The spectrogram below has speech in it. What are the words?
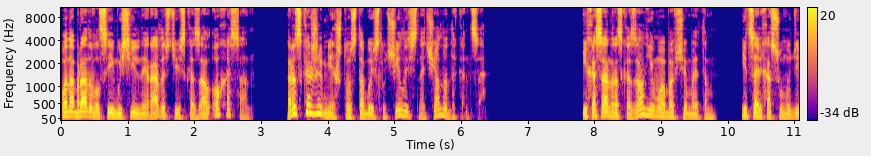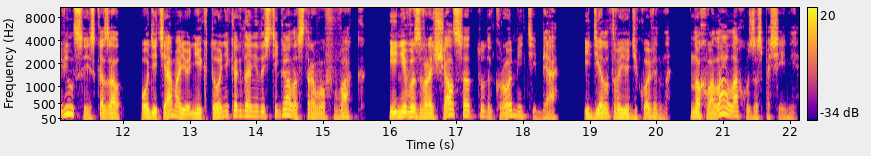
Он обрадовался ему сильной радостью и сказал, «О, Хасан, расскажи мне, что с тобой случилось с начала до конца». И Хасан рассказал ему обо всем этом, и царь Хасун удивился и сказал, «О, дитя мое, никто никогда не достигал островов Вак и не возвращался оттуда, кроме тебя, и дело твое диковинно, но хвала Аллаху за спасение».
